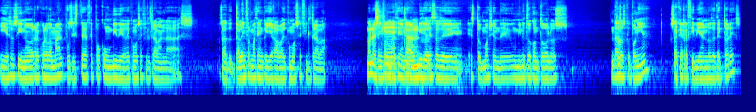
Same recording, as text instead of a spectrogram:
Y eso, si no recuerdo mal, pusiste hace poco un vídeo de cómo se filtraban las. O sea, toda la información que llegaba y cómo se filtraba. Bueno, es que. claro, un vídeo de estos de stop motion de un minuto con todos los datos To- que ponía. O sea, que recibían los detectores.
